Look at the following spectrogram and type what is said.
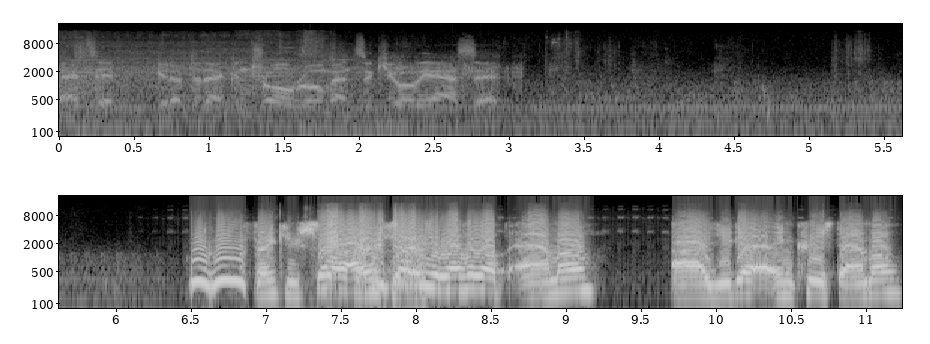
That's it. Get up to that control room and secure the asset. Woohoo! Thank you so. So every thank you. time you level up ammo, uh, you get increased ammo.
